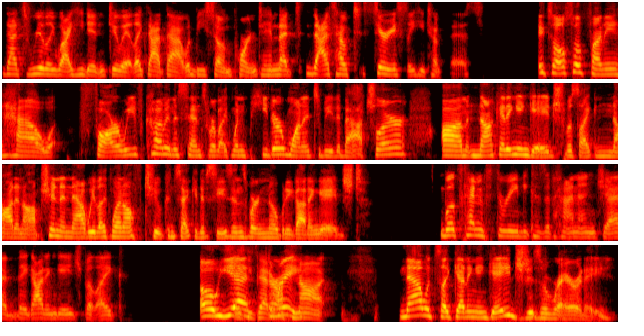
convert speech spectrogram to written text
that's really why he didn't do it. Like that that would be so important to him. That that's how t- seriously he took this. It's also funny how far we've come in a sense where like when Peter wanted to be the bachelor, um, not getting engaged was like not an option. And now we like went off two consecutive seasons where nobody got engaged. Well, it's kind of three because of Hannah and Jed. They got engaged, but like Oh yeah, better three. off not. Now it's like getting engaged is a rarity.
